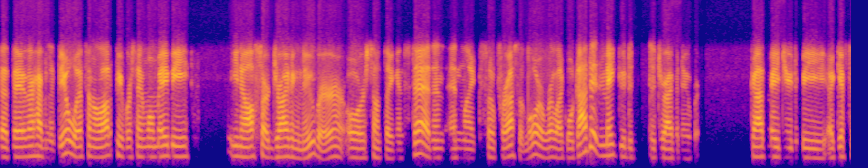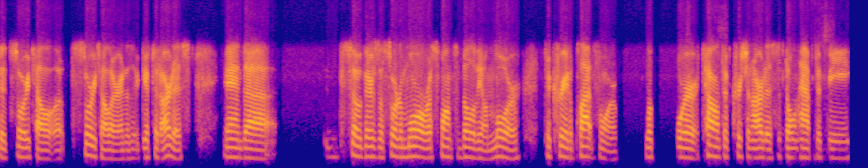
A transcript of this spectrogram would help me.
that they're they're having to deal with and a lot of people are saying well maybe you know i'll start driving an uber or something instead. And and like so for us at loor we're like well god didn't make you to, to drive an uber. God made you to be a gifted storyteller uh, storyteller and a gifted artist. And uh so there's a sort of moral responsibility on loor to create a platform where, where talented christian artists don't have to be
